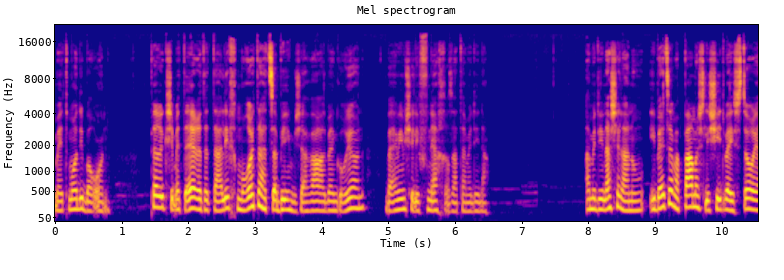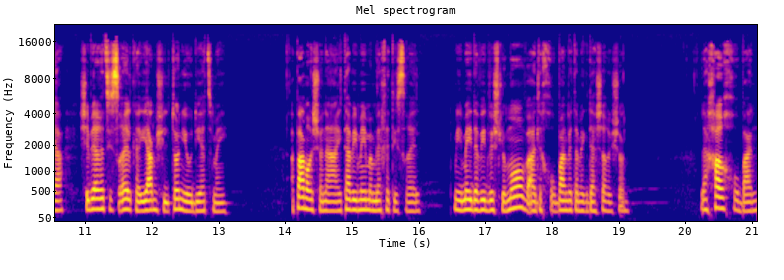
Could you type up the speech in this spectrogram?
מאת מודי בר-און, פרק שמתאר את התהליך מורט העצבים שעבר על בן גוריון בימים שלפני הכרזת המדינה. המדינה שלנו היא בעצם הפעם השלישית בהיסטוריה שבארץ ישראל קיים שלטון יהודי עצמאי. הפעם הראשונה הייתה בימי ממלכת ישראל, מימי דוד ושלמה ועד לחורבן בית המקדש הראשון. לאחר החורבן,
